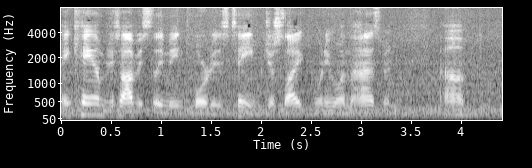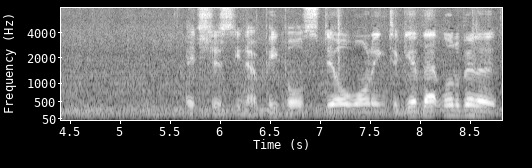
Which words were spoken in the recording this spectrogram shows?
and Cam just obviously means more to his team, just like when he won the Heisman. Um, it's just you know people still wanting to give that little bit of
